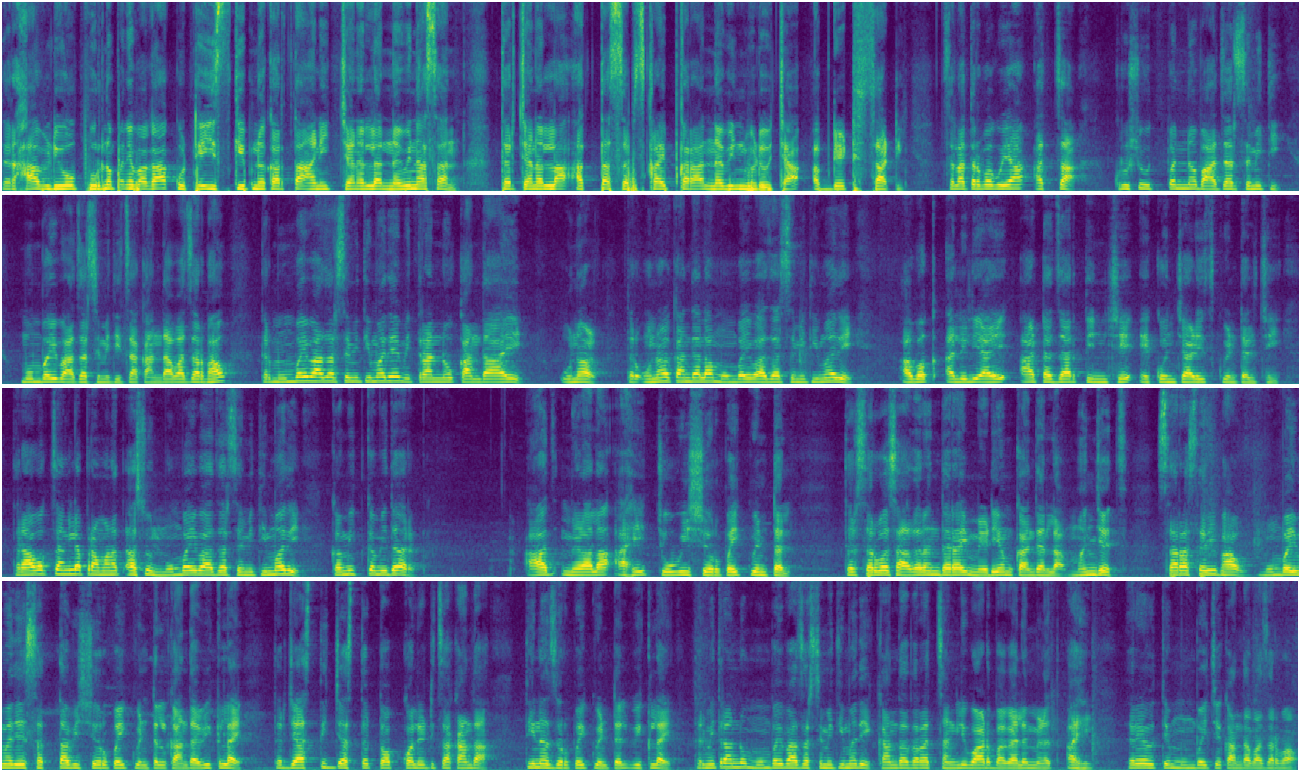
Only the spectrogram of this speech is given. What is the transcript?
तर हा व्हिडिओ पूर्णपणे बघा कुठेही स्किप न करता आणि चॅनलला नवीन असाल तर चॅनलला आत्ता सबस्क्राईब करा नवीन व्हिडिओच्या अपडेटसाठी चला तर बघूया आजचा कृषी उत्पन्न बाजार समिती मुंबई बाजार समितीचा कांदा बाजार भाव. तर मुंबई बाजार समितीमध्ये मित्रांनो कांदा आहे उन्हाळ. तर उन्हाळ कांद्याला मुंबई बाजार समितीमध्ये आवक आलेली आहे आठ हजार तीनशे एकोणचाळीस क्विंटलची. तर आवक चांगल्या प्रमाणात असून मुंबई बाजार समितीमध्ये कमीत कमी दर आज मिळाला आहे चोवीसशे रुपये क्विंटल. तर सर्वसाधारण दर आहे मीडियम कांद्यांना म्हणजेच सरासरी भाव मुंबईमध्ये सत्तावीसशे रुपये क्विंटल कांदा विकलाय. तर जास्तीत जास्त टॉप क्वालिटीचा कांदा तीन हजार रुपये क्विंटल विकलाय. तर मित्रांनो मुंबई बाजार समितीमध्ये कांदा दरात चांगली वाढ बघायला मिळत आहे. तर हे होते मुंबईचे कांदा बाजार भाव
